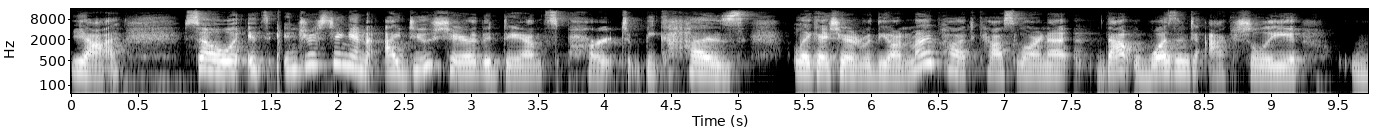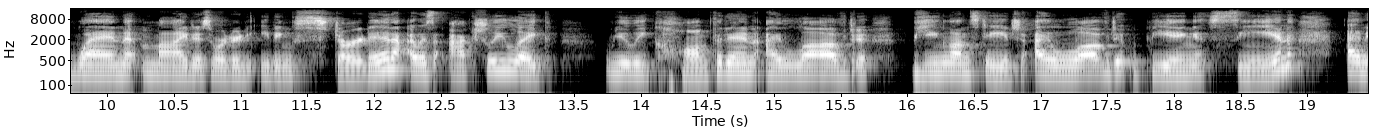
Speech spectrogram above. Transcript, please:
Yeah. So it's interesting. And I do share the dance part because, like I shared with you on my podcast, Lorna, that wasn't actually when my disordered eating started. I was actually like, really confident. I loved being on stage. I loved being seen. And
